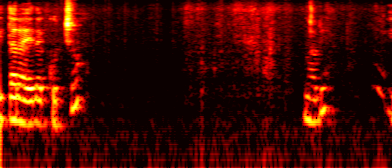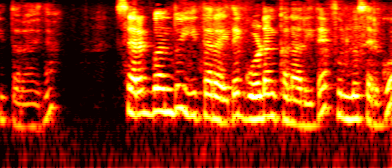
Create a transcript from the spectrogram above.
ಈ ಥರ ಇದೆ ಕುಚ್ಚು. ನೋಡಿ, ಈ ಥರ ಇದೆ. ಸೆರಗು ಬಂದು ಈ ಥರ ಇದೆ. ಗೋಲ್ಡನ್ ಕಲರ್ ಇದೆ. ಫುಲ್ಲು ಸೆರಗು.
